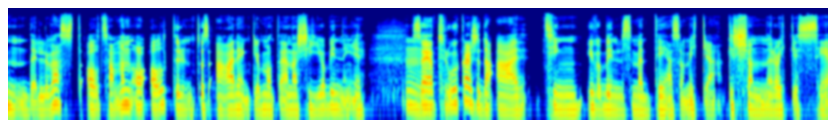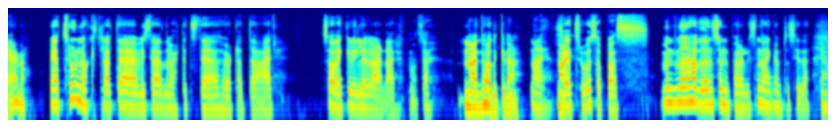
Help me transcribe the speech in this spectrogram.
endeløst alt sammen. Og alt rundt oss er egentlig på en måte energi og bindinger. Mm. Så jeg tror kanskje det er ting i forbindelse med det som vi ikke, ikke skjønner og ikke ser, da. Men jeg tror nok til at jeg, hvis jeg hadde vært et sted og hørt at det er Så hadde jeg ikke villet være der, på en måte. Nei, du hadde ikke det. Nei, så Nei. jeg tror såpass Men når jeg hadde den søvnparalysen, jeg glemte å si det. Ja.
